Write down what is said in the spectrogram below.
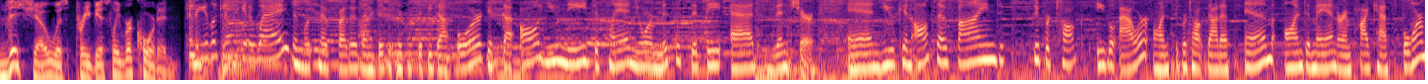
This show was previously recorded. Are you looking to get away? Then look no further than visitmississippi.org. It's got all you need to plan your Mississippi adventure. And you can also find Super Talks Eagle Hour on supertalk.fm on demand or in podcast form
